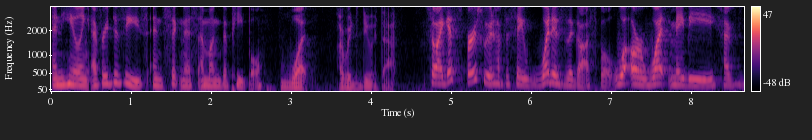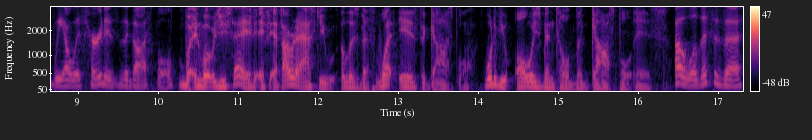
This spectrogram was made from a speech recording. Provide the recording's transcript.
and healing every disease and sickness among the people. What are we to do with that? So I guess first we would have to say what is the gospel, what or what maybe have we always heard is the gospel. And what would you say if, if I were to ask you, Elizabeth, what is the gospel? What have you always been told the gospel is? Oh well, this is a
